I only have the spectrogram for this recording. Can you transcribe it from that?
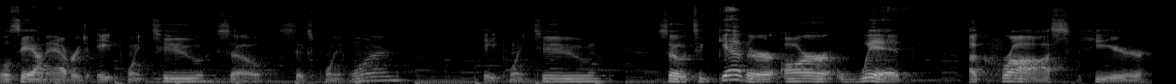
we'll say on average 8.2 so 6.1 8.2 so together our width across here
